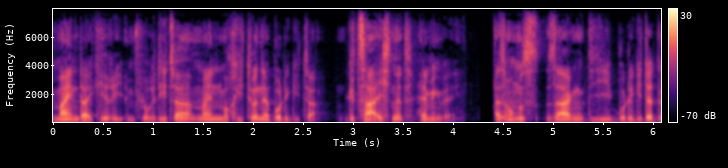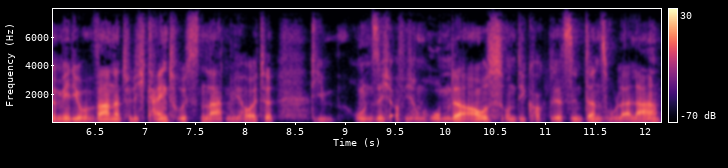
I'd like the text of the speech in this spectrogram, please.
mein Daikiri im Floridita, mein Mojito in der Bodeguita. Gezeichnet Hemingway. Also man muss sagen, die Bodeguita del Medio war natürlich kein Touristenladen wie heute. Die ruhen sich auf ihrem Ruhm da aus und die Cocktails sind dann so lala.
